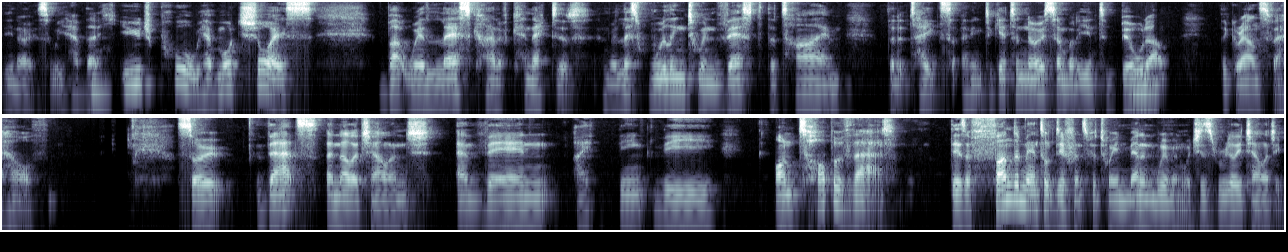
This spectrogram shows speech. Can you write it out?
you know so we have that mm. huge pool we have more choice but we're less kind of connected and we're less willing to invest the time that it takes i think to get to know somebody and to build mm. up the grounds for health so that's another challenge and then i think the on top of that there's a fundamental difference between men and women, which is really challenging.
